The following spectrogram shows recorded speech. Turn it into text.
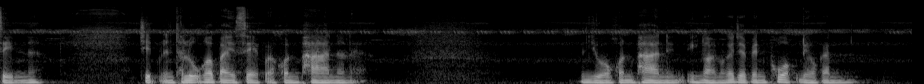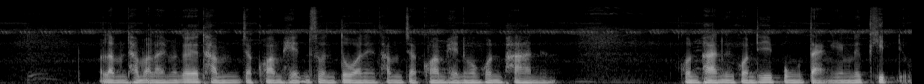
ศีลนะจิตมันทะลุเข้าไปเสพกับคนพาลนั่นแหละ มันอยู่กับคนพาลอีกหน่อยมันก็จะเป็นพวกเดียวกันเวลามันทำอะไรมันก็จะทำจากความเห็นส่วนตัวเนี่ยทำจากความเห็นของคนพาลคนพาลคือคนที่ปรุงแต่งยังนึกคิดอยู่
